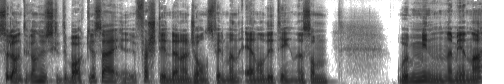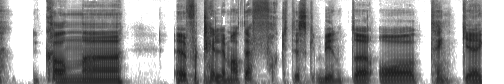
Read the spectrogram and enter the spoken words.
Så langt jeg kan huske tilbake, så er første Indiana Jones-filmen en av de tingene som Hvor minnene mine kan eh, eh, meg at jeg faktisk begynte å tenke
